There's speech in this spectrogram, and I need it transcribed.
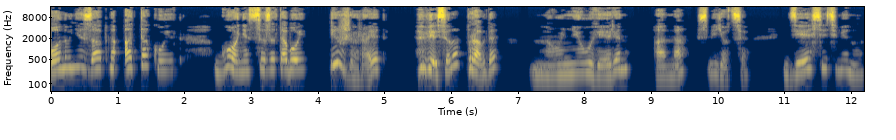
он внезапно атакует, гонится за тобой и сжирает. Весело, правда? Ну, не уверен. Она смеется. Десять минут.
